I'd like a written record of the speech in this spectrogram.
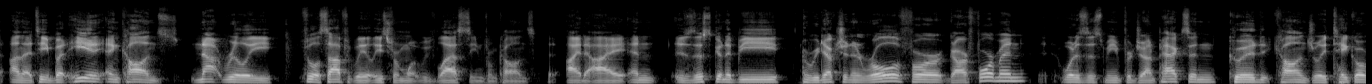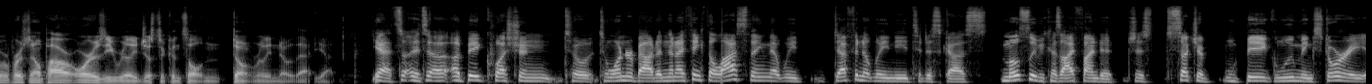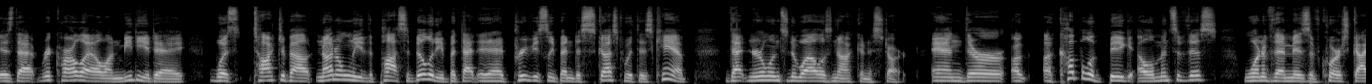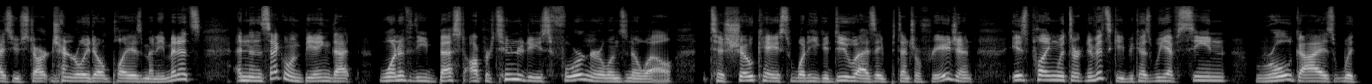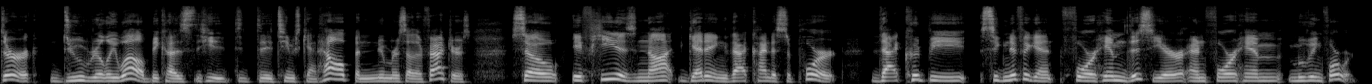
on that team. But he and Collins not really philosophically, at least from what we've last seen from Collins, eye to eye. And is this going to be a reduction in role for Gar Forman? What does this mean for John Paxson? Could Collins really take over personnel power, or is he really just a consultant? Don't really know that yet. Yeah, it's it's a, a big question to to wonder about, and then I think the last thing that we definitely need to discuss, mostly because I find it just such a big looming story, is that Rick Carlisle on Media Day was talked about not only the possibility, but that it had previously been discussed with his camp that Nerlens Noel is not going to start. And there are a, a couple of big elements of this. One of them is, of course, guys who start generally don't play as many minutes. And then the second one being that one of the best opportunities for Nerlens Noel to showcase what he could do as a potential free agent is playing with Dirk Nowitzki because we have seen role guys with Dirk do really well because he the teams can't help and numerous other factors. So if he is not getting that kind of support, that could be significant for him this year and for him moving forward.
